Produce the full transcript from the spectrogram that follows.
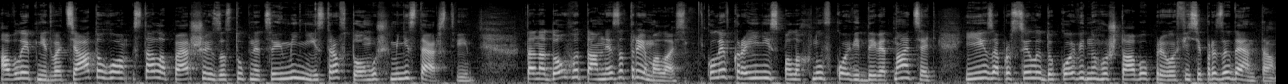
А в липні 20-го стала першою заступницею міністра в тому ж міністерстві. Та надовго там не затрималась. Коли в країні спалахнув COVID-19, її запросили до ковідного штабу при офісі президента.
